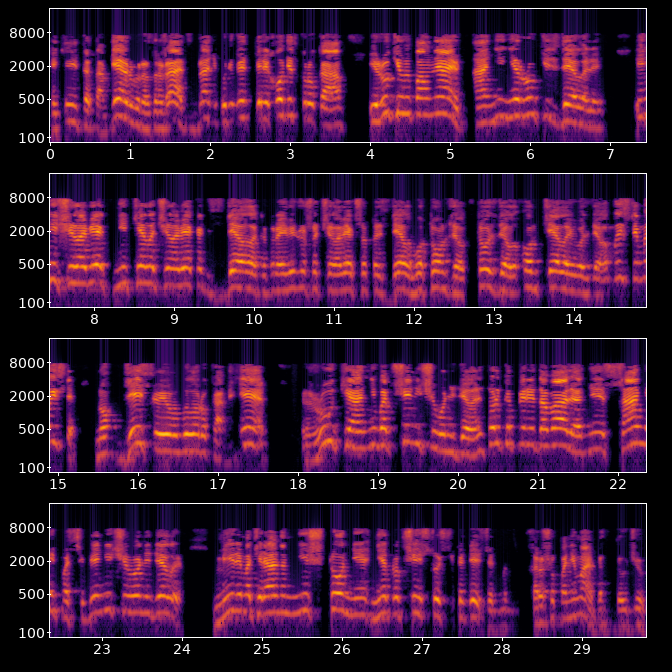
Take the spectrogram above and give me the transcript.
какие-то там нервы раздражаются, да, не будем говорить, переходит к рукам, и руки выполняют, а они не руки сделали. И не человек, не тело человека сделало, которое я вижу, что человек что-то сделал, вот он сделал, кто сделал, он тело его сделал. Мысли, мысли, но действие его было руками. Нет, руки, они вообще ничего не делали, они только передавали, они сами по себе ничего не делают в мире материальном ничто не, нет вообще источника действия. Мы хорошо понимаем, как кто учил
